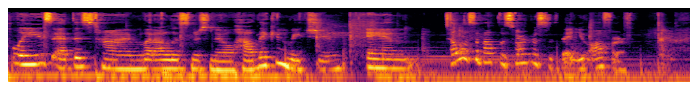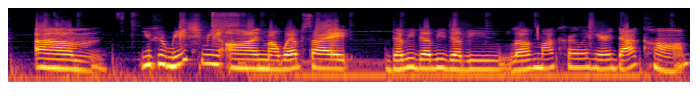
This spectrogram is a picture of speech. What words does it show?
please at this time let our listeners know how they can reach you and tell us about the services that you offer? Um, you can reach me on my website, www.lovemycurlyhair.com.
